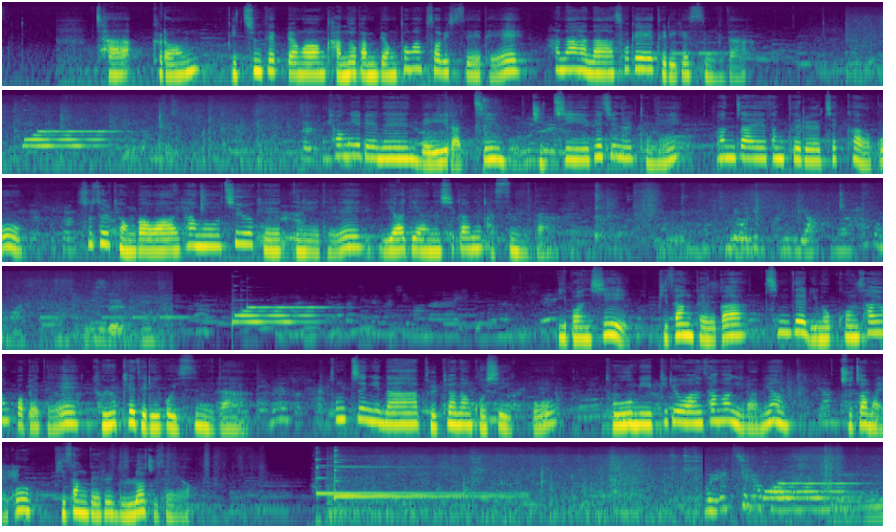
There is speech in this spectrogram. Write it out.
자, 그럼 이춘택 병원 간호간병 통합 서비스에 대해 하나하나 소개해 드리겠습니다. 평일에는 매일 아침 주치의 회진을 통해 환자의 상태를 체크하고 수술 경과와 향후 치료 계획 등에 대해 이야기하는 시간을 갖습니다. 근데 어디 그래도 약국을 하고 왔어요. 이동을 하실 때 이번 시 비상벨과 침대 리모컨 사용법에 대해 교육해 드리고 있습니다. 통증이나 불편한 곳이 있고 도움이 필요한 상황이라면 주저 말고 비상벨을 눌러주세요. 물리치료 봐요.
